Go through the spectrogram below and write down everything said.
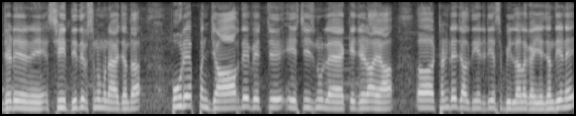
ਜਿਹੜੇ ਨੇ ਸ਼ਹੀਦੀ ਦਿਵਸ ਨੂੰ ਮਨਾਇਆ ਜਾਂਦਾ। ਪੂਰੇ ਪੰਜਾਬ ਦੇ ਵਿੱਚ ਇਸ ਚੀਜ਼ ਨੂੰ ਲੈ ਕੇ ਜਿਹੜਾ ਆ ਅ, ਠੰਡੇ ਜਲ ਦੀਆਂ ਜਿਹੜੀਆਂ ਸਬੀਲਾਂ ਲਗਾਈਆਂ ਜਾਂਦੀਆਂ ਨੇ।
